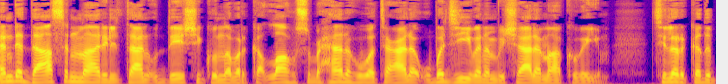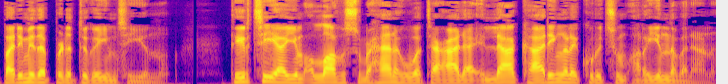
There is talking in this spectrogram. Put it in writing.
തന്റെ ദാസന്മാരിൽ താൻ ഉദ്ദേശിക്കുന്നവർക്ക് അള്ളാഹു സുബഹാനഹുവ ചാല ഉപജീവനം വിശാലമാക്കുകയും ചിലർക്കത് പരിമിതപ്പെടുത്തുകയും ചെയ്യുന്നു. തീർച്ചയായും അള്ളാഹു സുബഹാനഹുവ ചാല എല്ലാ കാര്യങ്ങളെക്കുറിച്ചും അറിയുന്നവനാണ്.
